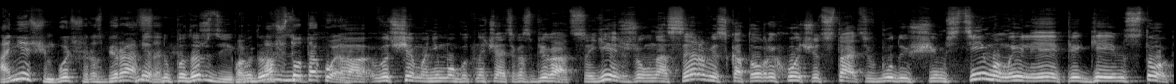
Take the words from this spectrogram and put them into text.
а не с чем больше разбираться. Нет, ну подожди, По... подожди. А что такое? А, вот с чем они могут начать разбираться? Есть же у нас сервис, который хочет стать в будущем Steam или Epic Game Store.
